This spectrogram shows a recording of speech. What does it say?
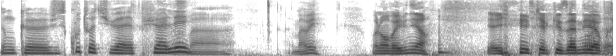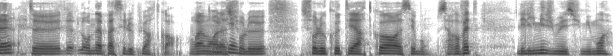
Donc euh, jusqu'où toi tu as pu aller Ah bah, ah bah oui. Voilà, on va y venir. Il y a quelques années Oh après, euh, on a passé le plus hardcore. Vraiment, là, sur le, sur le côté hardcore, c'est bon. C'est qu'en fait, les limites, je me les suis mis moi.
